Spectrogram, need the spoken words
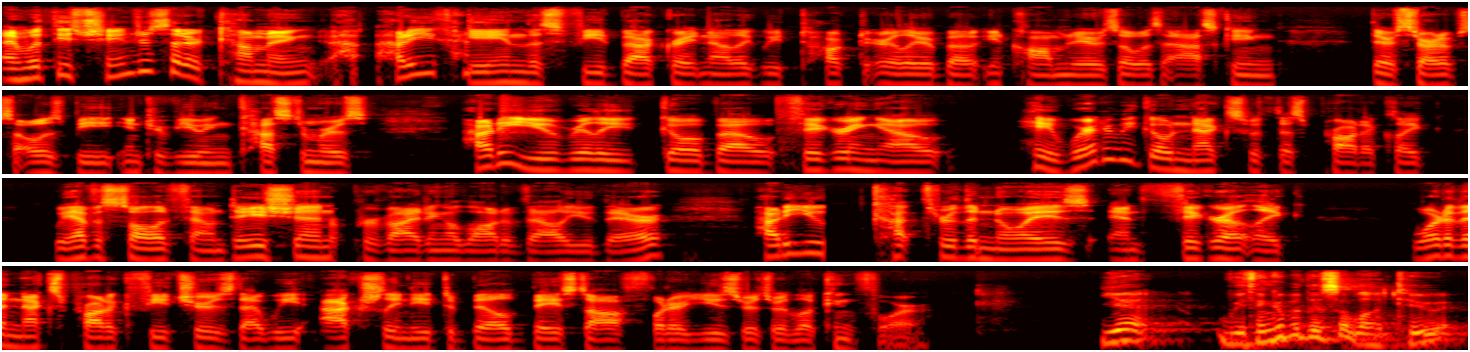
And with these changes that are coming, how do you gain this feedback right now? Like we talked earlier about, you know, Combinator's always asking their startups to always be interviewing customers. How do you really go about figuring out, hey, where do we go next with this product? Like we have a solid foundation, providing a lot of value there. How do you cut through the noise and figure out like what are the next product features that we actually need to build based off what our users are looking for? Yeah, we think about this a lot too.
